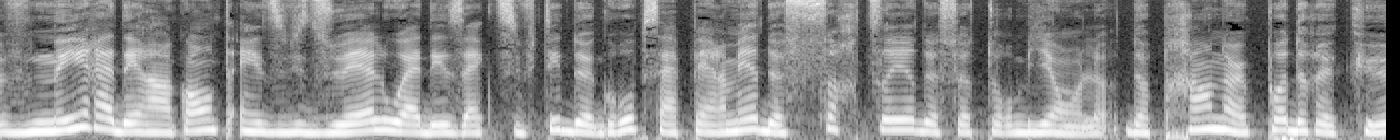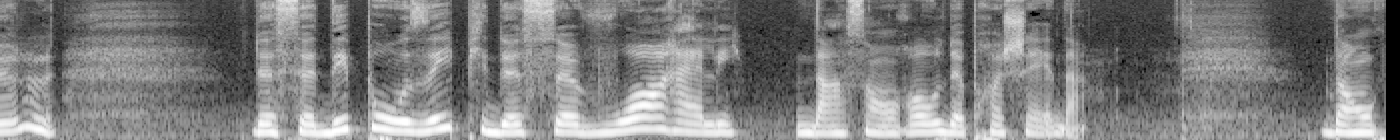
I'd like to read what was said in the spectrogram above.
venir à des rencontres individuelles ou à des activités de groupe, ça permet de sortir de ce tourbillon-là, de prendre un pas de recul, de se déposer puis de se voir aller dans son rôle de proche aidant. Donc,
